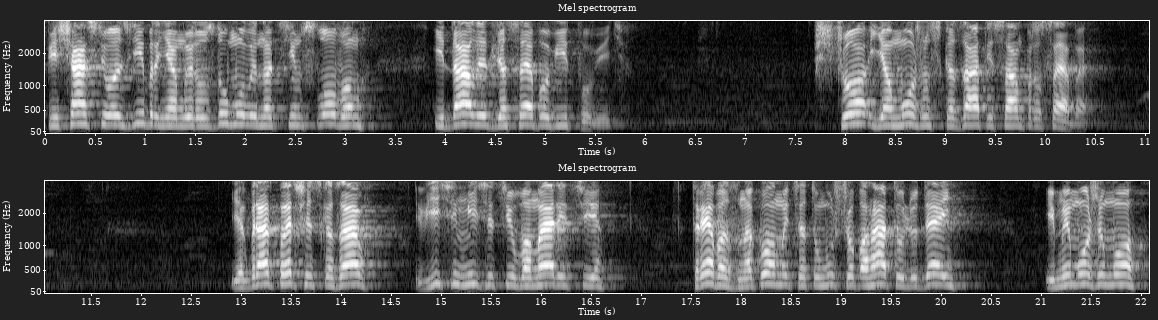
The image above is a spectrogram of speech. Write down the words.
під час цього зібрання ми роздумували над цим словом і дали для себе відповідь. Що я можу сказати сам про себе? Як брат перший сказав, вісім місяців в Америці треба знайомитися, тому що багато людей, і ми можемо,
